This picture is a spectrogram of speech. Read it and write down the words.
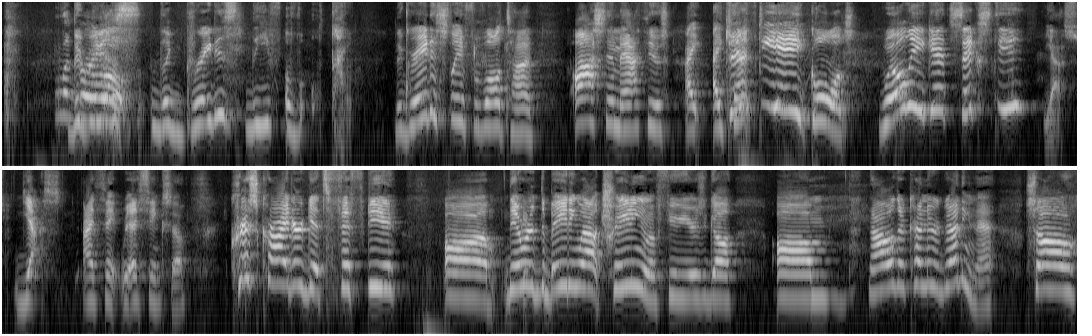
the, the greatest, the greatest leaf of all time. The greatest leaf of all time. Austin Matthews, I, I can't. 58 goals. Will he get 60? Yes. Yes, I think I think so. Chris Kreider gets 50. Um, they were debating about trading him a few years ago. Um, now they're kind of regretting that. So,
